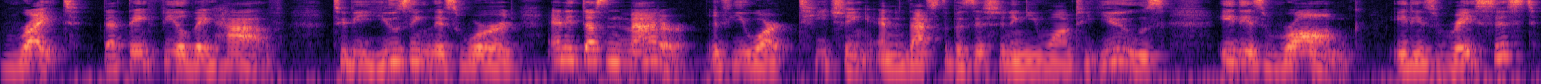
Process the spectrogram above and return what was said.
right that they feel they have to be using this word. And it doesn't matter if you are teaching and that's the positioning you want to use, it is wrong, it is racist,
